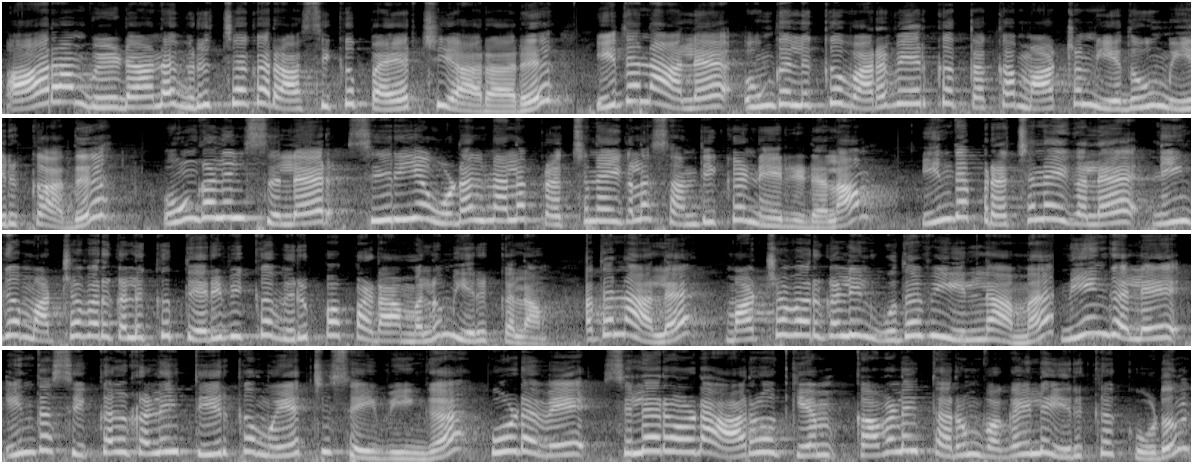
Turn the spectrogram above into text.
ஆறாம் வீடான விருச்சக ராசிக்கு பயிற்சி ஆறாரு. இதனால உங்களுக்கு வரவேற்கத்தக்க மாற்றம் எதுவும் இருக்காது. உங்களில் சிலர் சிறிய உடல்நல பிரச்சனைகளை சந்திக்க நேரிடலாம். இந்த பிரச்சனைகளை நீங்க மற்றவர்களுக்கு தெரிவிக்க விருப்பப்படாமலும் இருக்கலாம். அதனால மற்றவர்களின் உதவி இல்லாம நீங்களே இந்த சிக்கல்களை தீர்க்க முயற்சி செய்வீங்க. கூடவே சிலரோட ஆரோக்கியம் கவலை தரும் வகையில இருக்கக்கூடும்.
